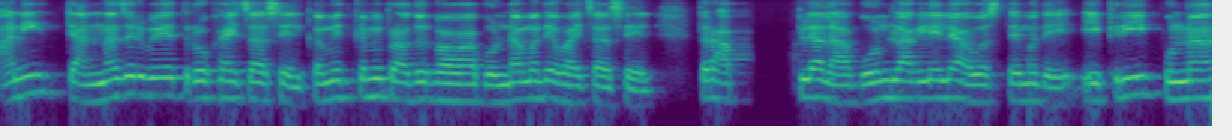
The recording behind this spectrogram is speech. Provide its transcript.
आणि त्यांना जर वेळेत रोखायचं असेल कमीत कमी प्रादुर्भाव हा बोंडामध्ये व्हायचा असेल तर आपल्याला बोंड लागलेल्या अवस्थेमध्ये एकरी पुन्हा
